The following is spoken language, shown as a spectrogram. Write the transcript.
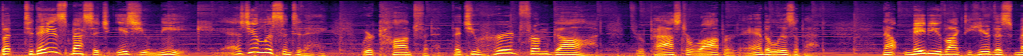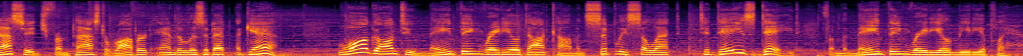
But today's message is unique. As you listen today, we're confident that you heard from God through Pastor Robert and Elizabeth. Now, maybe you'd like to hear this message from Pastor Robert and Elizabeth again. Log on to mainthingradio.com and simply select today's date from the Main Thing Radio media player.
